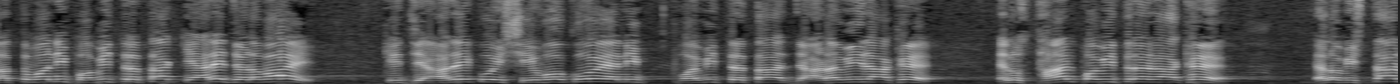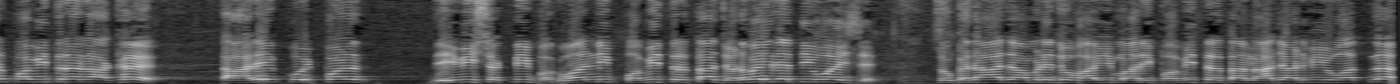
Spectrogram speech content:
તત્વની પવિત્રતા ક્યારે જળવાય? કે જ્યારે કોઈ સેવક એની પવિત્રતા જાળવી રાખે, એનું સ્થાન પવિત્ર રાખે, એનો વિસ્તાર પવિત્ર રાખે, તારે કોઈ પણ દેવી શક્તિ ભગવાનની પવિત્રતા જળવાઈ રહેતી હોય છે. તો કદાચ આમણે જો વાવી મારી પવિત્રતા ના જાળવી હોત ને,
